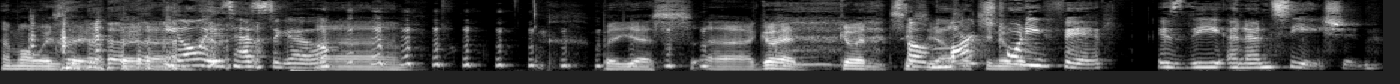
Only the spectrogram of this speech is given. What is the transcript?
I'm always there, but He uh, always has to go. um, but yes, uh, go ahead, go ahead. So I'll March you know 25th is the Annunciation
